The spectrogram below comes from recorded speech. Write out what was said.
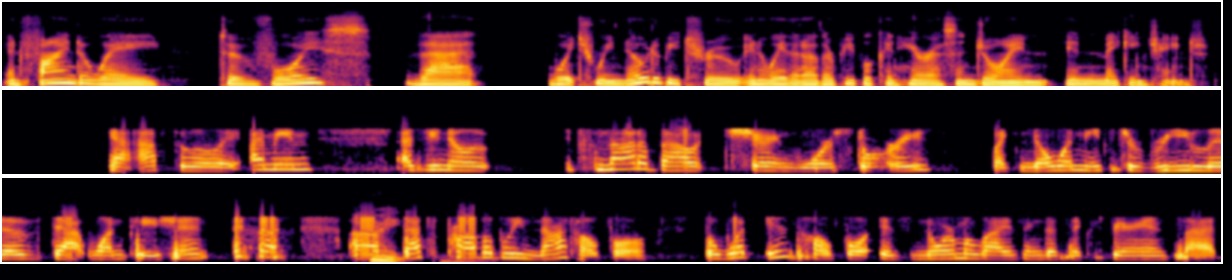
and find a way to voice that which we know to be true in a way that other people can hear us and join in making change? Yeah, absolutely. I mean, as you know, it's not about sharing war stories. Like, no one needs to relive that one patient. um, right. That's probably not helpful. But what is helpful is normalizing this experience that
